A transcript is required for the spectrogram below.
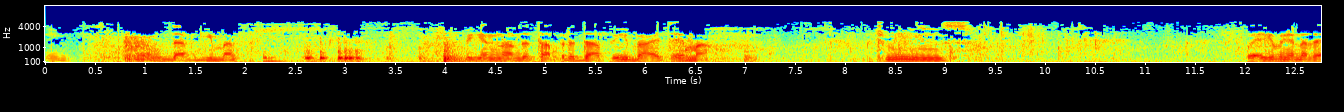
Nedarim. We begin on the top of the Daf Iba'et Ema, which means we're giving another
